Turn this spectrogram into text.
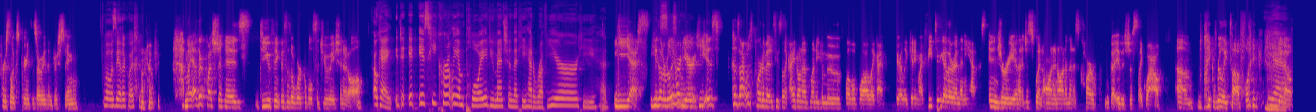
personal experiences are always interesting. What was the other question don't know if you- my other question is Do you think this is a workable situation at all? okay it, it, is he currently employed you mentioned that he had a rough year he had Yes, he's had a really hard year. He is because that was part of it. Is he's like, I don't have money to move, blah blah blah. Like I'm barely getting my feet together, and then he had this injury, and it just went on and on. And then his car, it was just like wow, um, like really tough. Like Yeah. you know,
